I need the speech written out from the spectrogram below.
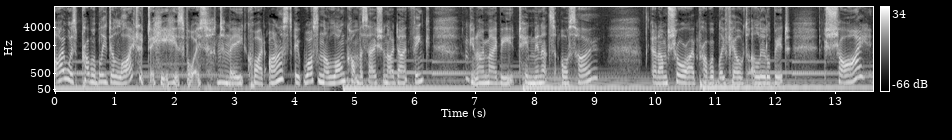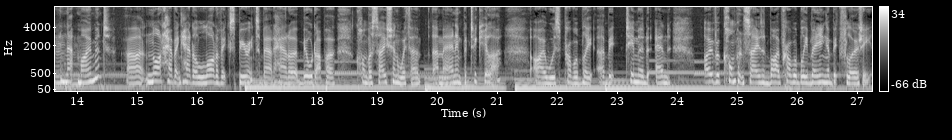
I was probably delighted to hear his voice, to mm. be quite honest. It wasn't a long conversation, I don't think, you know, maybe 10 minutes or so and I'm sure I probably felt a little bit shy mm. in that mm. moment. Uh, not having had a lot of experience about how to build up a conversation with a, a man in particular, I was probably a bit timid and overcompensated by probably being a bit flirty.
